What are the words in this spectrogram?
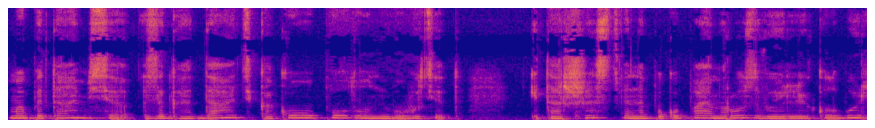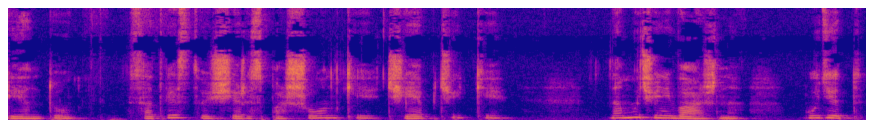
Мы пытаемся загадать, какого пола он будет, и торжественно покупаем розовую или голубую ленту, соответствующие распашонки, чепчики. Нам очень важно, будет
